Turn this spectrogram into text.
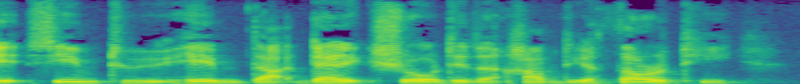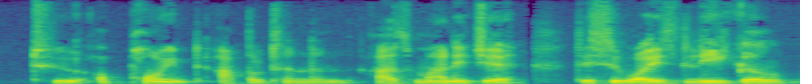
it seemed to him that Derek Shaw didn't have the authority to appoint Appleton as manager. This is what his legal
